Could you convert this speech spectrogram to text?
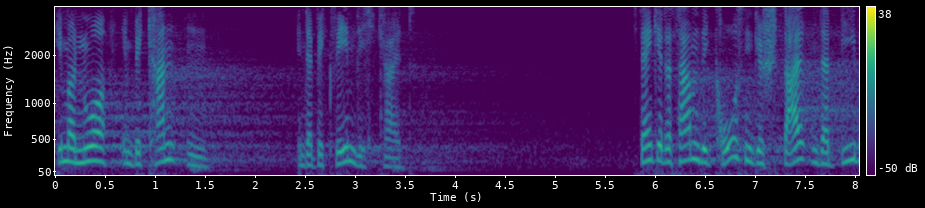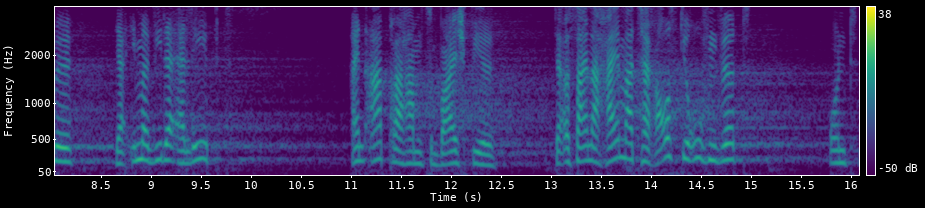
immer nur im Bekannten, in der Bequemlichkeit. Ich denke, das haben die großen Gestalten der Bibel ja immer wieder erlebt. Ein Abraham zum Beispiel, der aus seiner Heimat herausgerufen wird und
